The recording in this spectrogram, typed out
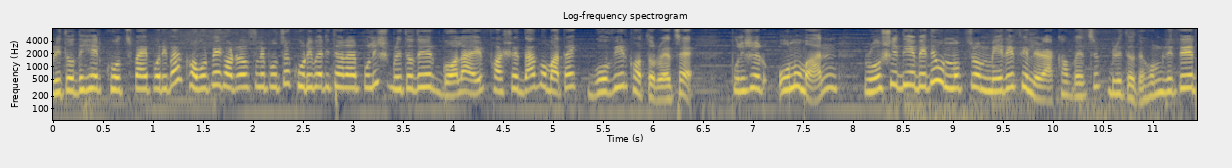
মৃতদেহের খোঁজ পায় পরিবার। খবর পেয়ে ঘটনাস্থলে পৌঁছে খড়িবাড়ি থানার পুলিশ। মৃতদেহের গলায়, ফাঁসের দাগ ও মাথায় গভীর ক্ষত রয়েছে। পুলিশের অনুমান, রশি দিয়ে বেঁধে অন্যত্র মেরে ফেলে রাখা হয়েছে মৃতদেহ। মৃতের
